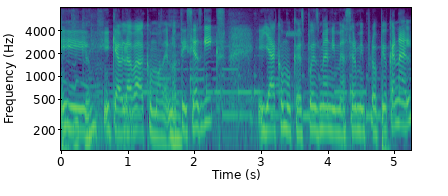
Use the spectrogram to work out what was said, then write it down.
y, que hablaba como de noticias geeks. Y ya como que después me animé a hacer mi propio canal.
